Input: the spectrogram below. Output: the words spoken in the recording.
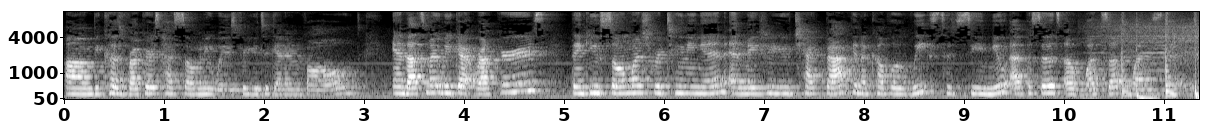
um, because Rutgers has so many ways for you to get involved. And that's my week at Rutgers. Thank you so much for tuning in and make sure you check back in a couple of weeks to see new episodes of What's Up Wednesday.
